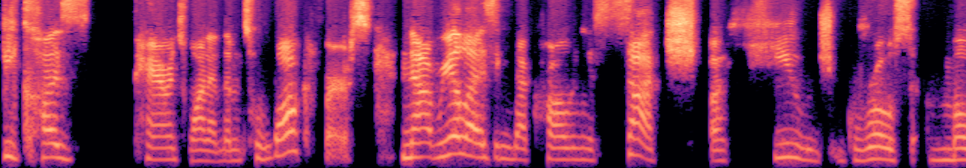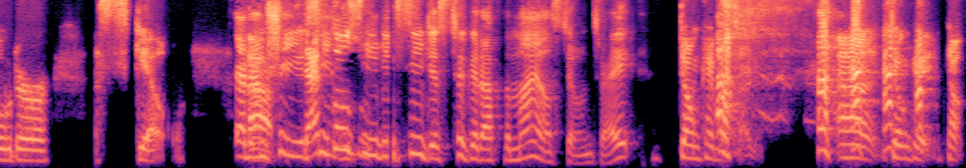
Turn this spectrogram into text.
Because parents wanted them to walk first, not realizing that crawling is such a huge gross motor skill. And I'm uh, sure seen goes, CDC just took it off the milestones, right? Don't get me started. uh, don't get don't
